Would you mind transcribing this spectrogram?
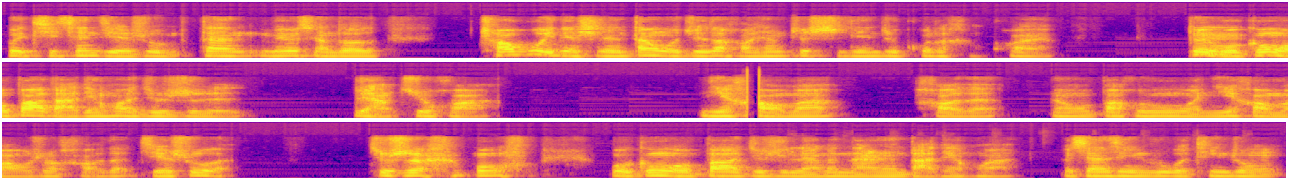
会提前结束，但没有想到超过一点时间。但我觉得好像这时间就过得很快。对我跟我爸打电话就是两句话：“你好吗？”“好的。”然后我爸会问我：“你好吗？”我说：“好的。”结束了。就是 我我跟我爸就是两个男人打电话。我相信如果听众。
